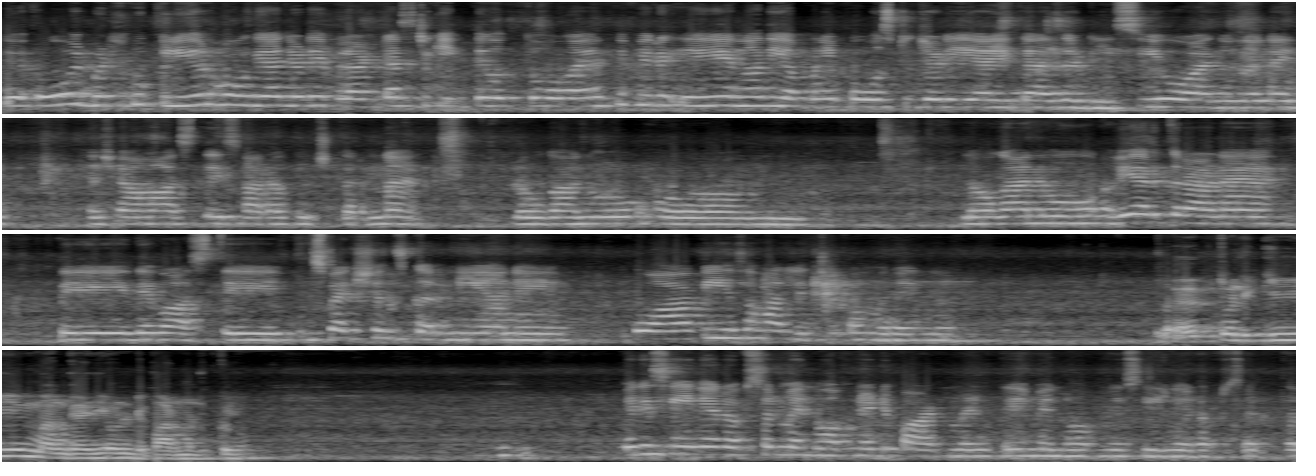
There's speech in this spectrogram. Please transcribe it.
ਤੇ ਉਹ ਬਿਲਕੁਲ ਕਲੀਅਰ ਹੋ ਗਿਆ, ਜਿਹੜੇ ਬਲੱਡ ਟੈਸਟ ਕੀਤੇ ਉੱਤੋਂ ਆਏ ਤੇ ਫਿਰ ਇਹ ਇਹਨਾਂ ਦੀ ਆਪਣੀ ਪੋਸਟ ਜਿਹੜੀ ਹੈ, ਇੱਕ ਐਜ਼ ਅ ਡੀਸੀਓ ਹੈ ਜਿਨ੍ਹਾਂ ਨੇ ਨਸ਼ਾ ਵਾਸਤੇ ਸਾਰਾ ਕੁਝ ਕਰਨਾ ਹੈ। ਲੋਕਾਂ ਨੂੰ ਲੋਕਾਂ ਨੂੰ ਅਵੇਅਰ ਕਰਾਉਣਾ ਹੈ ਤੇ ਇਹਦੇ ਵਾਸਤੇ ਇਨਸਪੈਕਸ਼ਨਸ ਕਰਨੀਆਂ ਨੇ। ਉਹ ਆਪ ਹੀ ਇਸ ਹਾਲਤ 'ਚ ਘੁੰਮ ਰਹੇ ਨੇ। ਤੁਹਾਡੀ ਕੀ ਮੰਗ ਹੈ ਜੀ ਹੁਣ ਡਿਪਾਰਟਮੈਂਟ ਕੋਲੋਂ? ਮੇਰੇ ਸੀਨੀਅਰ ਅਫਸਰ ਮੈਨੂੰ ਆਪਣੇ ਡਿਪਾਰਟਮੈਂਟ ਤੇ ਮੈਨੂੰ ਆਪਣੇ ਸੀਨੀਅਰ ਅਫਸਰ ਤੇ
